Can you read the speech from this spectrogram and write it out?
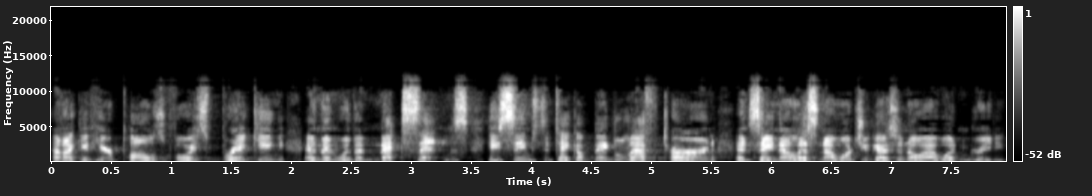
and I can hear Paul's voice breaking. And then with the next sentence, he seems to take a big left turn and say, now listen, I want you guys to know I wasn't greedy.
